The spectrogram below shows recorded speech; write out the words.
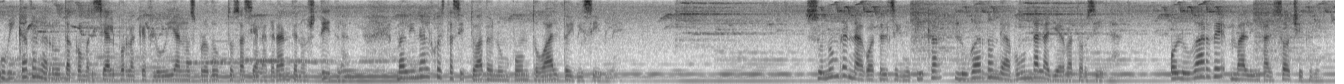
Ubicado en la ruta comercial por la que fluían los productos hacia la Gran Tenochtitlan, Malinalco está situado en un punto alto y visible. Su nombre náhuatl significa lugar donde abunda la hierba torcida o lugar de Malinalxochitl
